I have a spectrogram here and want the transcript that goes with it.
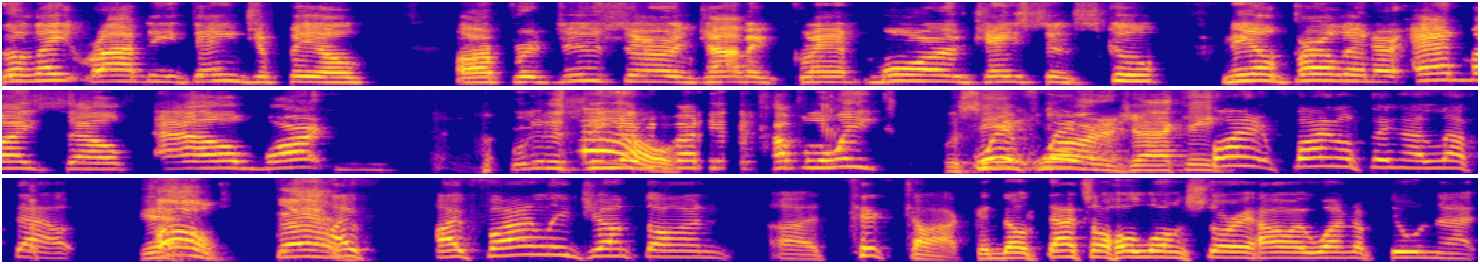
the late Rodney Dangerfield, our producer and comic Grant Moore, Jason Scoop, Neil Berliner, and myself, Al Martin. We're going to see Oh. everybody in a couple of weeks. We'll see you in Wait, wait. Florida, Jackie. Final, final thing I left out. Yeah. Oh, go ahead. I finally jumped on uh, TikTok, and that's a whole long story how I wound up doing that.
